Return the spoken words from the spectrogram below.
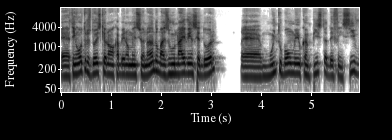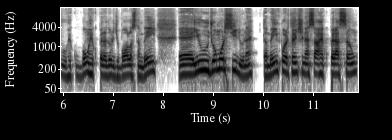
É, tem outros dois que eu não acabei não mencionando, mas o Unai Vencedor, é, muito bom meio-campista defensivo, recu bom recuperador de bolas também. É, e o John Morcilho, né? Também importante nessa recuperação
